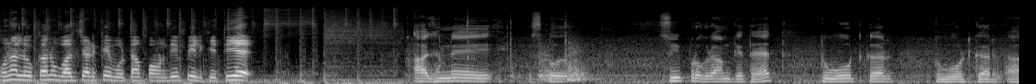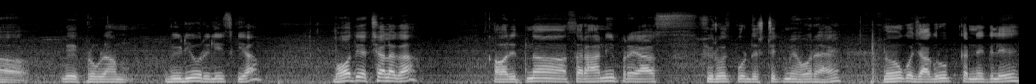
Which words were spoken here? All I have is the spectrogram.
ਉਹਨਾਂ ਲੋਕਾਂ ਨੂੰ ਵੱਧ ਚੜ੍ਹ ਕੇ ਵੋਟਾਂ ਪਾਉਣ ਦੀ ਅਪੀਲ ਕੀਤੀ ਹੈ आज हमने इसको स्वीप प्रोग्राम के तहत टू वोट कर टू वोट कर आ, ये प्रोग्राम वीडियो रिलीज़ किया बहुत ही अच्छा लगा और इतना सराहनीय प्रयास फिरोज़पुर डिस्ट्रिक्ट में हो रहा है लोगों को जागरूक करने के लिए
